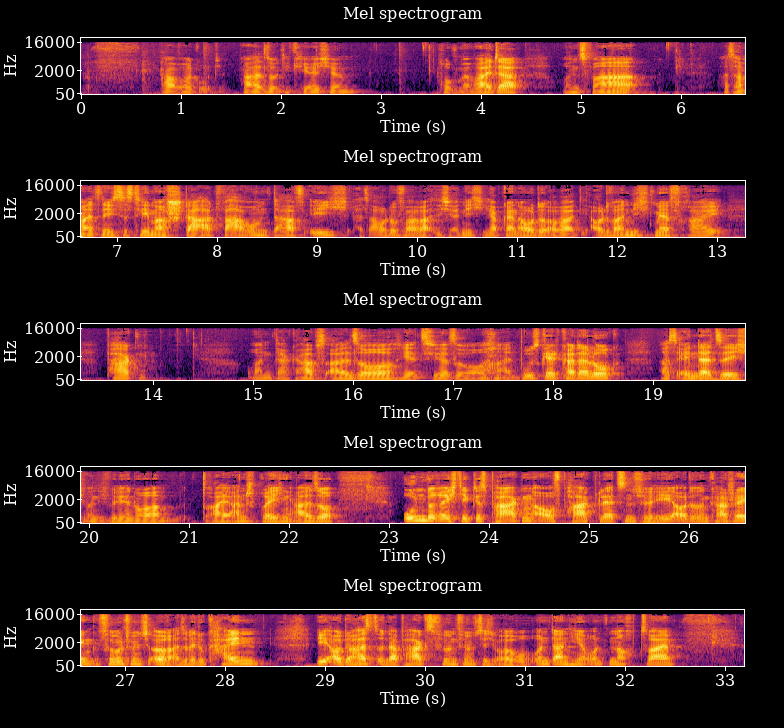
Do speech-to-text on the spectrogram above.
aber gut. Also die Kirche, gucken wir weiter. Und zwar Was haben wir als nächstes Thema? Start. Warum darf ich als Autofahrer, ich ja nicht, ich habe kein Auto, aber die Autofahrer nicht mehr frei parken? Und da gab es also jetzt hier so ein Bußgeldkatalog. Was ändert sich? Und ich will hier nur drei ansprechen. Also unberechtigtes Parken auf Parkplätzen für E-Autos und Carsharing 55 Euro. Also wenn du kein E-Auto hast und da parkst 55 Euro. Und dann hier unten noch zwei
